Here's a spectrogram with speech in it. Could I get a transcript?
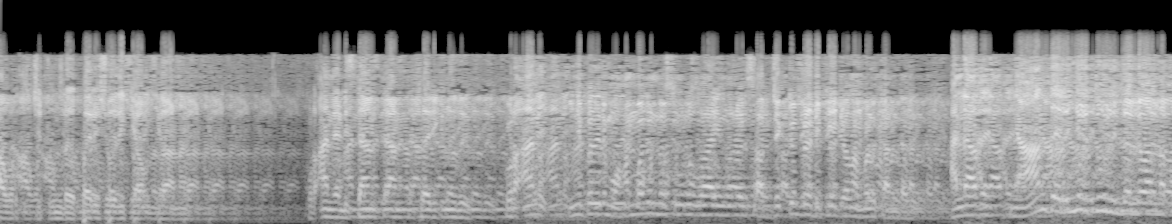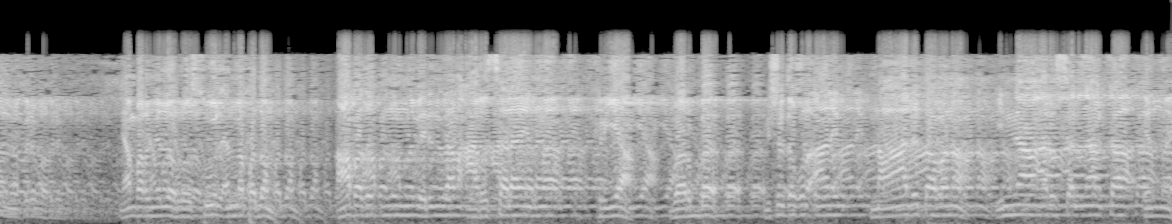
ആവർത്തിച്ചിട്ടുണ്ട്. പരിശോധിക്കാവുന്നതാണ്. ഖുർആന്റെ അടിസ്ഥാനത്തിലാണ് സംസാരിക്കുന്നത്. ഖുർആൻ ഇനിയിപ്പോ ഇതിൽ മുഹമ്മദും റസൂലുള്ളാഹി സബ്ജക്റ്റും പ്രെഡിക്കേറ്റോ നമ്മൾ കണ്ടത്. അല്ലാതെ ഞാൻ തെരഞ്ഞെടുക്കുന്നില്ലല്ലോ എന്നൊക്കെ മൂപ്പര് പറഞ്ഞു. ഞാൻ പറഞ്ഞല്ലോ റസൂൽ എന്ന പദം. ആ പദത്തിൽ നിന്ന് വരുന്നതാണ് അർസല എന്ന ക്രിയ വർബ്. വിശുദ്ധ ഖുർആാനിൽ നാല് തവണ ഇന്ന അർസൽനാക്ക എന്ന്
